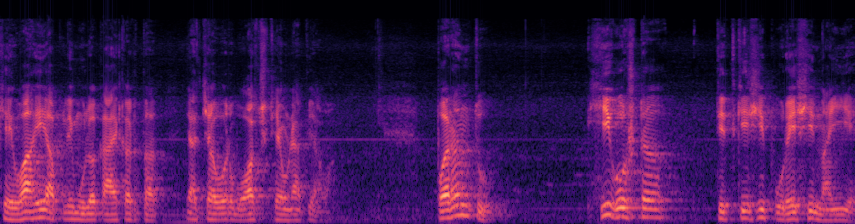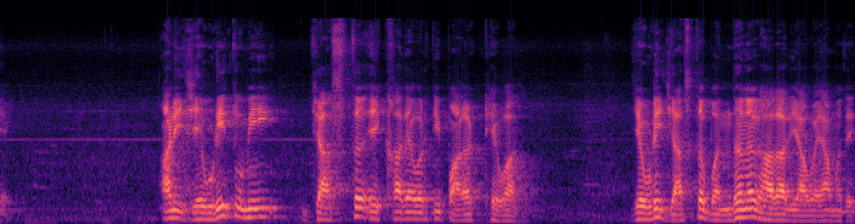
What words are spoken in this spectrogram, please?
केव्हाही आपली मुलं काय करतात याच्यावर वॉच ठेवण्यात यावा. परंतु ही गोष्ट तितकीशी पुरेशी नाही आहे आणि जेवढी तुम्ही जास्त एखाद्यावरती पाळत ठेवाल जेवढी जास्त बंधनं घालाल या वयामध्ये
